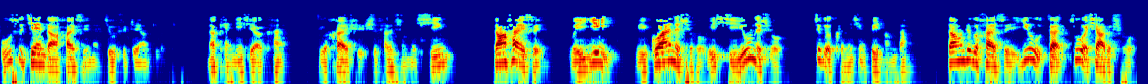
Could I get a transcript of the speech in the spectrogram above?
不是见到亥水呢，就是这样子的。那肯定是要看这个亥水是它的什么星。当亥水为印为官的时候，为喜用的时候，这个可能性非常大。当这个亥水又在坐下的时候，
